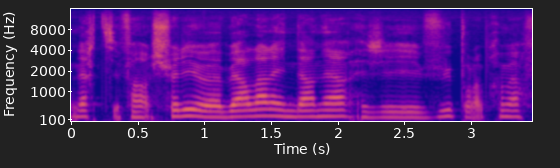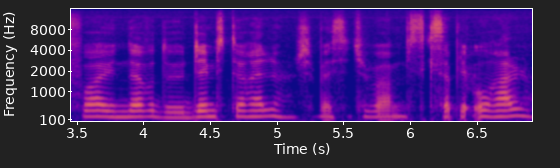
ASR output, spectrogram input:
l'arti- Enfin, je suis allée à Berlin l'année dernière et j'ai vu pour la première fois une œuvre de James Turrell. Je sais pas si tu vois, ce qui s'appelait Oral.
